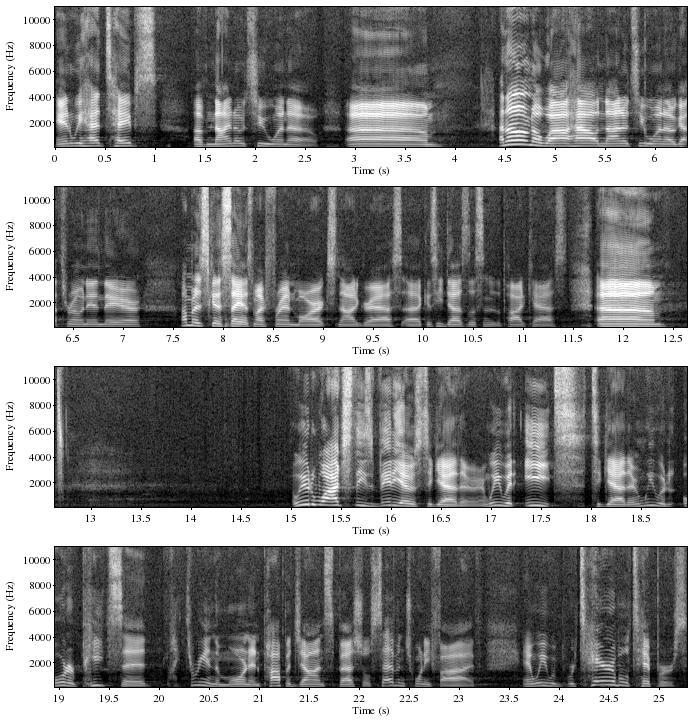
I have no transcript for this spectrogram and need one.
and we had tapes of 90210. Um, and I don't know why, how 90210 got thrown in there. I'm just going to say it's my friend Mark Snodgrass because uh, he does listen to the podcast. Um, we would watch these videos together and we would eat together and we would order pizza at like 3 in the morning, Papa John's special, 725 and we were terrible tippers.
